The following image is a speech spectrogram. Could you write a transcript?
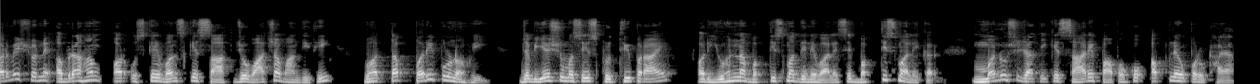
परमेश्वर ने अब्राहम और उसके वंश के साथ जो वाचा बांधी थी, वह तब परिपूर्ण हुई, जब यीशु मसीह पृथ्वी पर आए और यूहन्ना बपतिस्मा देने वाले से बपतिस्मा लेकर मनुष्य जाति के सारे पापों को अपने ऊपर उठाया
